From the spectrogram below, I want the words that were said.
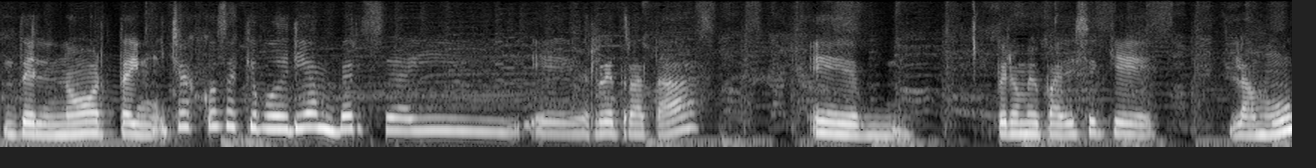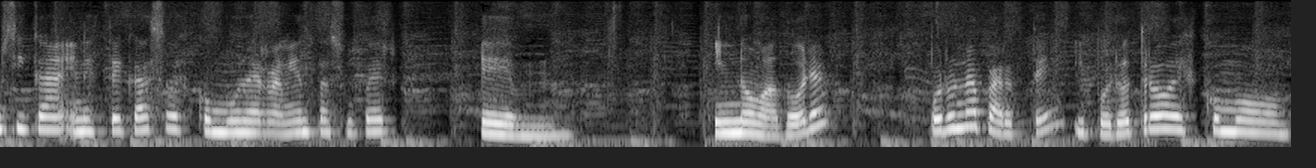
del norte, hay muchas cosas que podrían verse ahí eh, retratadas, eh, pero me parece que la música en este caso es como una herramienta súper innovadora, por una parte, y por otro es como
